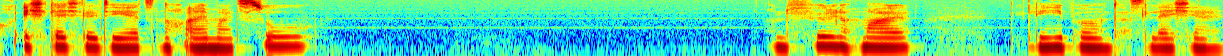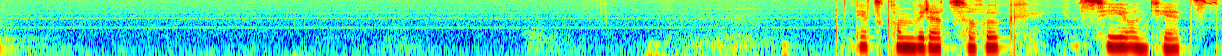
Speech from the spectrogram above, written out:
Auch ich lächle dir jetzt noch einmal zu und fühl nochmal die Liebe und das Lächeln. Jetzt komm wieder zurück ins Hier und Jetzt.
